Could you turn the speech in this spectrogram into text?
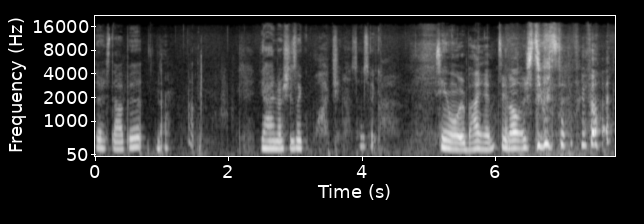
Did I stop it? No. Oh. Yeah, I know. She's like watching us. I was like, Seeing what we're buying, seeing all our stupid stuff we bought.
